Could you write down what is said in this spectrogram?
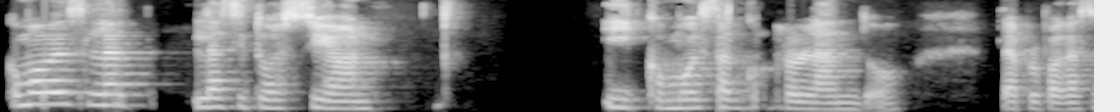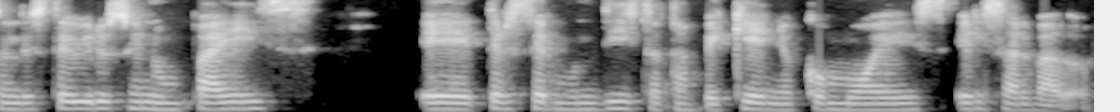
¿Cómo ves la, la situación y cómo están controlando la propagación de este virus en un país eh, tercermundista tan pequeño como es El Salvador?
